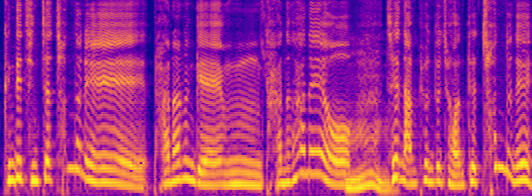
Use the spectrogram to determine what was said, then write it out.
근데 진짜 첫눈에 반하는 게, 음, 가능하네요. 음. 제 남편도 저한테 첫눈에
